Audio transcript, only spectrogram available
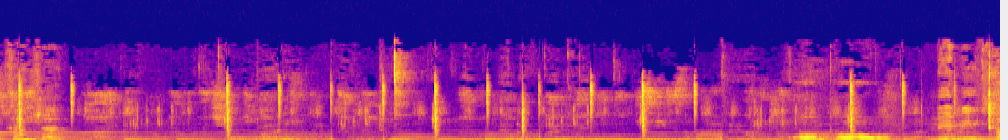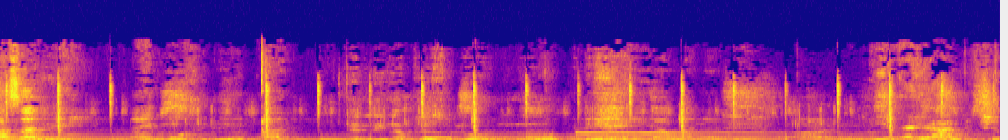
ikanjani kompho lena ixhasa le ayimuvi le yokuqala. Lelingaphezulu le yamana ayihambi nje.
